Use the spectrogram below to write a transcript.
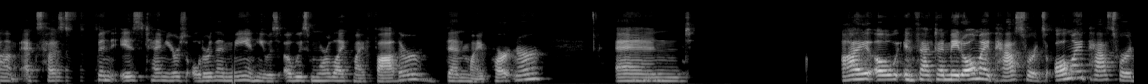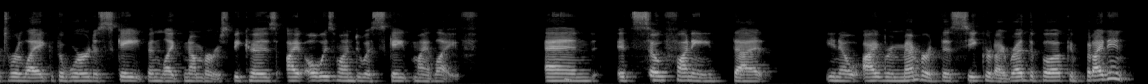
um, ex-husband is 10 years older than me and he was always more like my father than my partner. Mm-hmm. And mm-hmm. I oh in fact I made all my passwords. All my passwords were like the word escape and like numbers because I always wanted to escape my life. And it's so funny that you know, I remembered this secret. I read the book, but I didn't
